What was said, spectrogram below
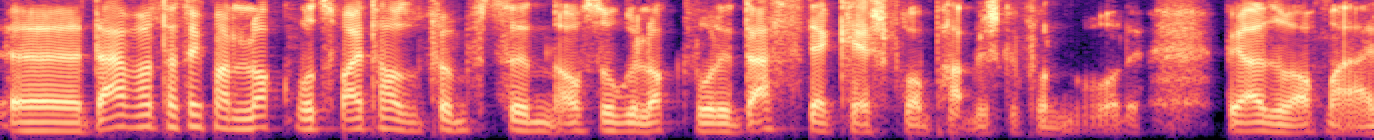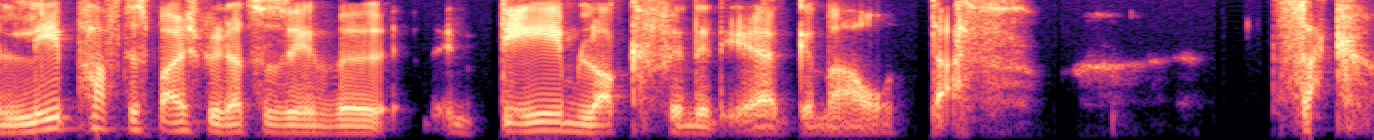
Äh, da war tatsächlich mal ein Log, wo 2015 auch so gelockt wurde, dass der Cache from Publish gefunden wurde. Wer also auch mal ein lebhaftes Beispiel dazu sehen will, in dem Log findet ihr genau das. Zack.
